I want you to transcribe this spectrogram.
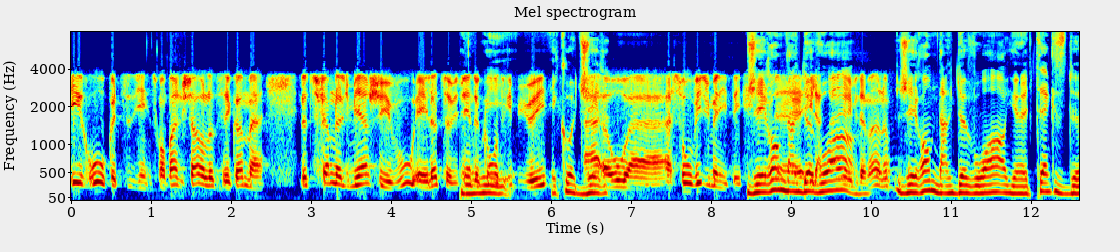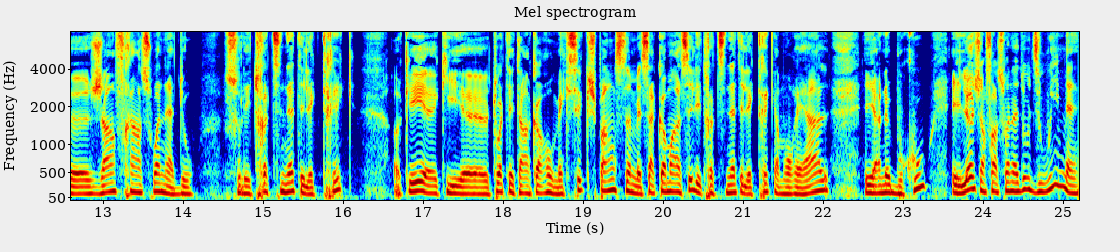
héros au quotidien. Tu comprends, Richard? Là, c'est comme, euh, là, tu fermes la lumière chez vous, et là, tu viens Ben de oui. contribuer Écoute, à, sauver l'humanité. Jérôme, dans Euh, le la devoir, Terre. Jérôme, dans le devoir, il y a un texte de Jean-François Nadeau sur les trottinettes électriques. OK, euh, qui, euh, toi, tu étais encore au Mexique, je pense, mais ça a commencé les trottinettes électriques à Montréal, et il y en a beaucoup. Et là, Jean-François Nadeau dit oui, mais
